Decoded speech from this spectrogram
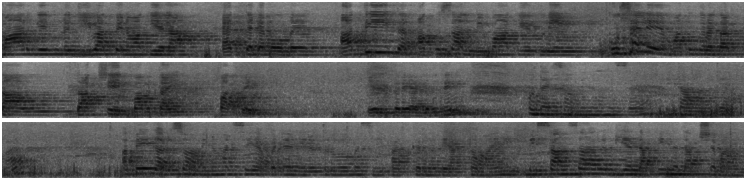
මාර්ගය තුල ජීවත් වෙනවා කියලා ඇත්තටම ඔබ අතීත අකුසල් විපාකයේ තුලින් කුසලය මතු කරගත්තා වූ දක්ෂයෙක් බවටයි පත් වෙන්නේ. ඒ උත්තරය අදපුතේ හොඳයි ස්වාමීන් වහන්සේ. ඊටමත් යහපත්. අපේ ගරු ස්වාමීන් වහන්සේ අපට නිරතුරුවම සිහිපත් කරන දෙයක් තමයි මේ සංසාර බිය දකින්න දක්ෂ වන්න.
